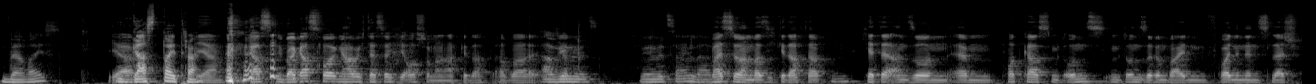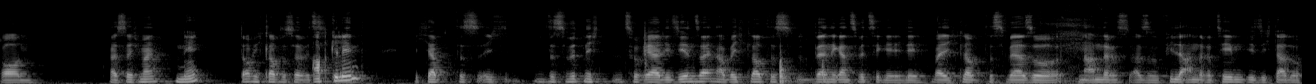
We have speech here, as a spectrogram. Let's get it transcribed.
Wer weiß. Ja. Ein Gastbeitrag. Ja, Gast, über Gastfolgen habe ich tatsächlich auch schon mal nachgedacht, aber, Aber wen hab, willst, wen willst du einladen? weißt du, an was ich gedacht habe? Hm. Ich hätte an so einen ähm, Podcast mit uns, mit unseren beiden Freundinnen slash Frauen. Weißt du, was ich meine? Nee? Doch, ich glaube, das wäre witzig. Abgelehnt? Ich habe das, ich, das wird nicht zu realisieren sein, aber ich glaube, das wäre eine ganz witzige Idee, weil ich glaube, das wäre so ein anderes, also viele andere Themen, die sich dadurch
